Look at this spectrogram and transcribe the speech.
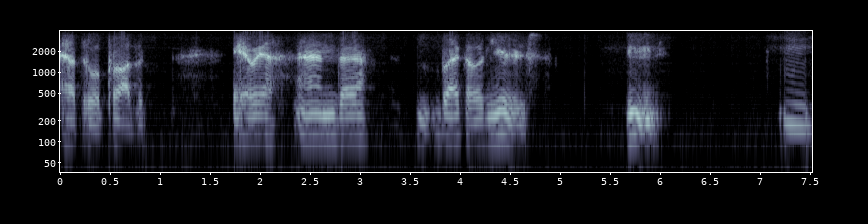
out to a private area and uh, break her news. Mm. Mm,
